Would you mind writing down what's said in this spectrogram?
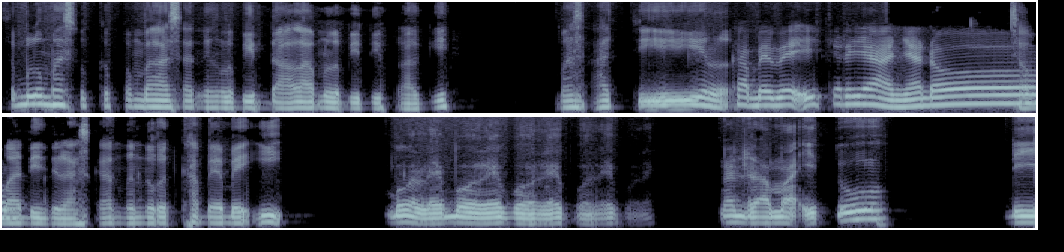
sebelum masuk ke pembahasan yang lebih dalam, lebih deep lagi, Mas Acil, KBBI cerianya dong. coba dijelaskan menurut KBBI. Boleh, boleh, boleh, boleh, boleh. Nah, drama itu di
